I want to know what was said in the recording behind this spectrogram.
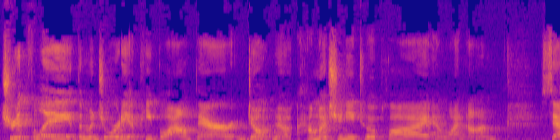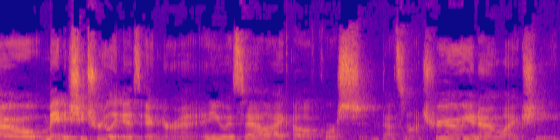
Truthfully, the majority of people out there don't know how much you need to apply and whatnot. So maybe she truly is ignorant and you would say like, oh, of course that's not true. You know, like she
